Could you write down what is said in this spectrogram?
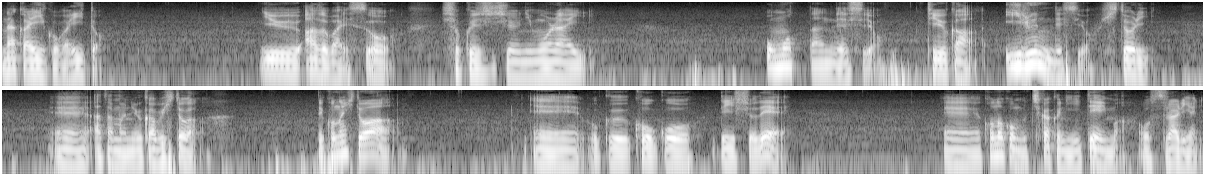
仲いい子がいいというアドバイスを食事中にもらい、思ったんですよ。っていうか、いるんですよ、一人。えー、頭に浮かぶ人が。で、この人は、えー、僕、高校で一緒で、えー、この子も近くにいて、今、オーストラリアに。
